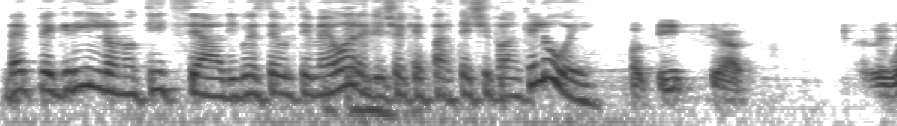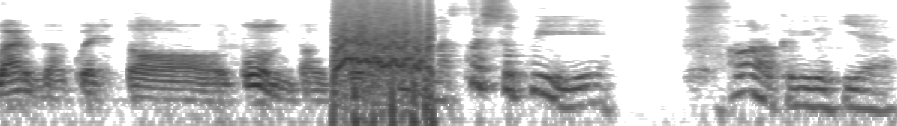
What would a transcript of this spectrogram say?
Beppe Grillo, notizia di queste ultime ore, dice che partecipa anche lui. Notizia riguardo a questo punto. Ma questo qui, ora ho capito chi è.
